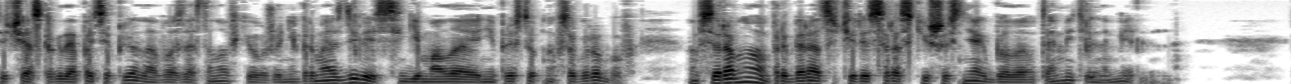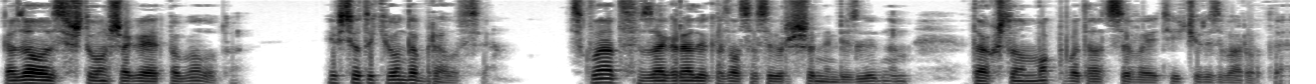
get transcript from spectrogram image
Сейчас, когда потеплело, возле остановки уже не громоздились Гималаи неприступных сугробов, но все равно пробираться через раскисший снег было утомительно медленно. Казалось, что он шагает по болоту. И все-таки он добрался. Склад за оградой казался совершенно безлюдным, так что он мог попытаться войти через ворота.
